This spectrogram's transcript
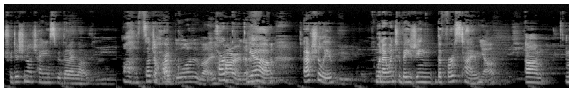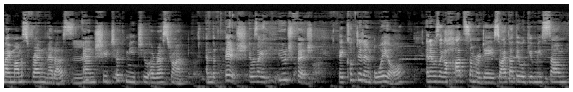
traditional Chinese food that I love. Oh, it's such a hard, it's hard, hard. Yeah, actually, when I went to Beijing the first time, yeah, um, my mom's friend met us, mm. and she took me to a restaurant, and the fish, it was like a huge fish. They cooked it in oil, and it was like a hot summer day, so I thought they would give me some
